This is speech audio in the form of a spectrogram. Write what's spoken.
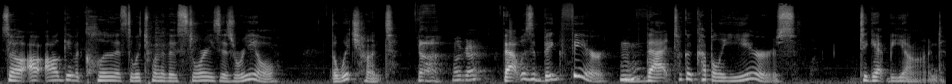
so I'll, I'll give a clue as to which one of those stories is real. The witch hunt. Ah, okay. That was a big fear. Mm-hmm. That took a couple of years to get beyond.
